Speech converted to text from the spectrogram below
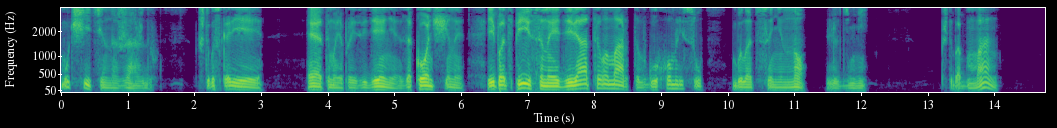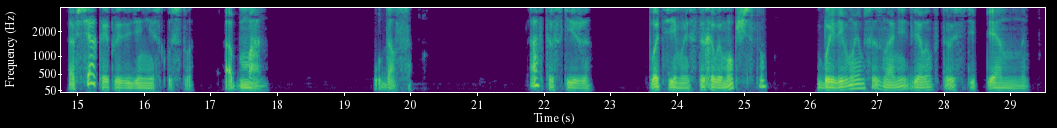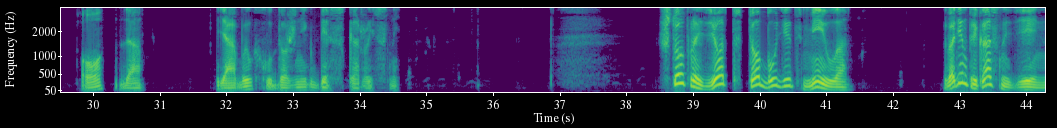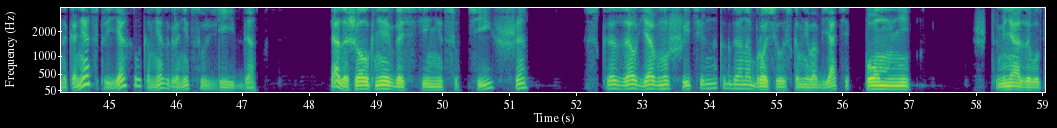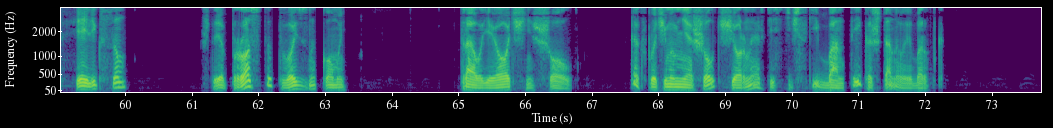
мучительно жаждал, чтобы скорее это мое произведение, законченное и подписанное 9 марта в глухом лесу, было оценено людьми. Чтобы обман, а всякое произведение искусства — обман, удался. Авторские же, платимые страховым обществом, были в моем сознании делом второстепенным. О, да! Я был художник бескорыстный. Что пройдет, то будет мило. В один прекрасный день, наконец, приехала ко мне с границу Лида. Я зашел к ней в гостиницу. «Тише!» — сказал я внушительно, когда она бросилась ко мне в объятия. «Помни, что меня зовут Феликсом, что я просто твой знакомый. Траур ей очень шел, как, впрочем, и мне шел черный артистический бант и каштановая бородка.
